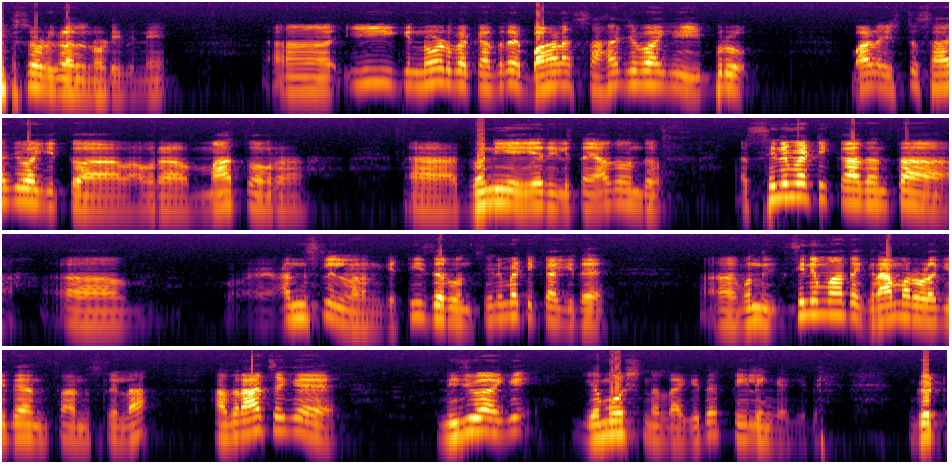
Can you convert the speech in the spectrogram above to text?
ಎಪಿಸೋಡ್ಗಳಲ್ಲಿ ನೋಡಿದ್ದೀನಿ. ಈಗ ನೋಡಬೇಕಾದ್ರೆ ಬಹಳ ಸಹಜವಾಗಿ ಇಬ್ಬರು ಭಾಳ ಎಷ್ಟು ಸಹಜವಾಗಿತ್ತು ಅವರ ಮಾತು, ಅವರ ಧ್ವನಿಯ ಏರಿಳಿತ. ಯಾವುದೋ ಒಂದು ಸಿನಿಮ್ಯಾಟಿಕ್ ಆದಂಥ ಅನ್ನಿಸ್ಲಿಲ್ಲ ನನಗೆ. ಟೀಸರ್ ಒಂದು ಸಿನಿಮ್ಯಾಟಿಕ್ ಆಗಿದೆ. ಒಂದು ಸಿನಿಮಾದ ಗ್ರಾಮರ್ ಒಳಗಿದೆ ಅಂತ ಅನ್ನಿಸ್ಲಿಲ್ಲ ಅದರ ಆಚೆಗೆ ನಿಜವಾಗಿ ಎಮೋಷ್ನಲ್ ಆಗಿದೆ ಫೀಲಿಂಗ್ ಆಗಿದೆ. ಗುಡ್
